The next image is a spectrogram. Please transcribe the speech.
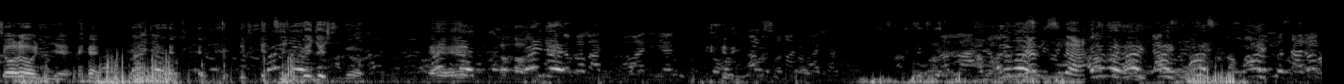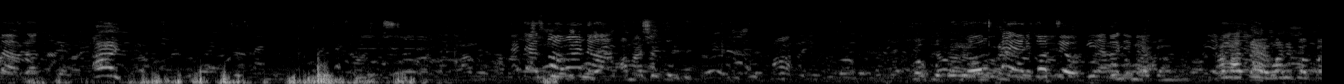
sọ̀rọ̀ nìyẹn ibi tí ibi ah, ah. Ọmọ tẹ́ ẹ̀ wọ́n ní kó gbà.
